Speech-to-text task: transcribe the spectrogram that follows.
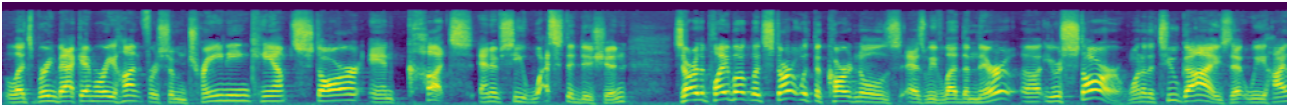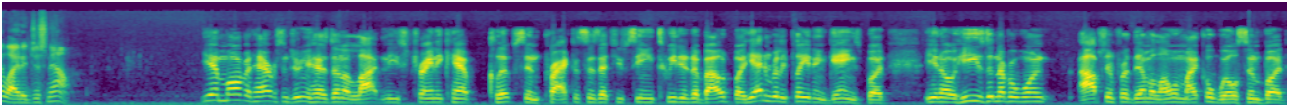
Let's bring back Emory Hunt for some training camp star and cuts NFC West edition. Czar of the playbook, let's start with the Cardinals as we've led them there. Uh, your star, one of the two guys that we highlighted just now. Yeah, Marvin Harrison Jr. has done a lot in these training camp clips and practices that you've seen tweeted about, but he hadn't really played in games. But, you know, he's the number one option for them along with Michael Wilson. But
